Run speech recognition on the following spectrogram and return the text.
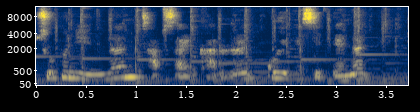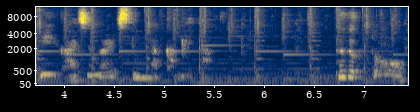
수분이 있는 찹쌀 가루를 구입했을 때는 이 과정을 생략합니다. 더덕도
